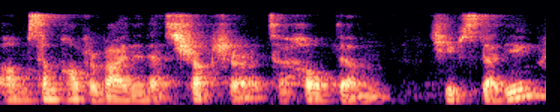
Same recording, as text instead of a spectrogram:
um, somehow providing that structure to help them keep studying.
